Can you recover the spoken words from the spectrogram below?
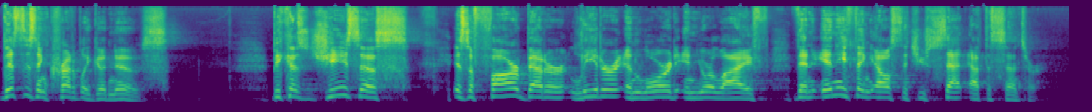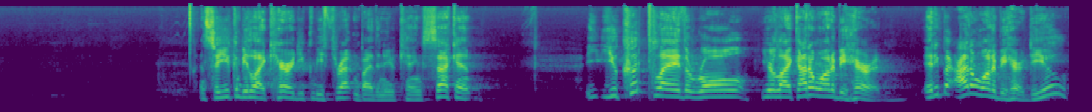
this is incredibly good news because Jesus is a far better leader and Lord in your life than anything else that you set at the center. And so you can be like Herod, you can be threatened by the new king. Second, you could play the role, you're like, I don't want to be Herod. Anybody, I don't want to be Herod. Do you?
